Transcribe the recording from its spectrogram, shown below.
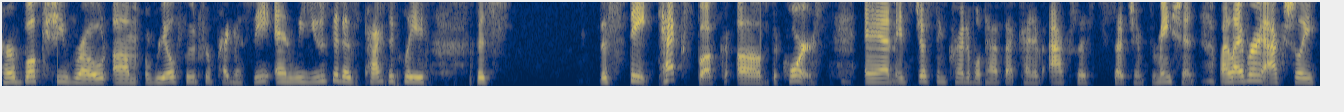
her book she wrote um, real food for pregnancy. And we use it as practically this the state textbook of the course. And it's just incredible to have that kind of access to such information. My library actually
